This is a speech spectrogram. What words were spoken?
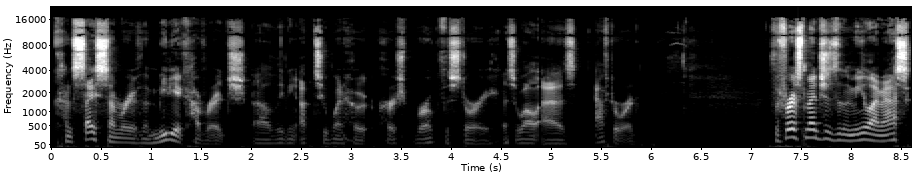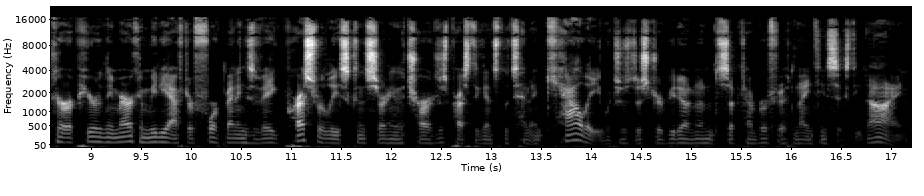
concise summary of the media coverage uh, leading up to when Hersh broke the story, as well as afterward. The first mentions of the My Lai massacre appeared in the American media after Fort Benning's vague press release concerning the charges pressed against Lieutenant Calley, which was distributed on September 5, 1969.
